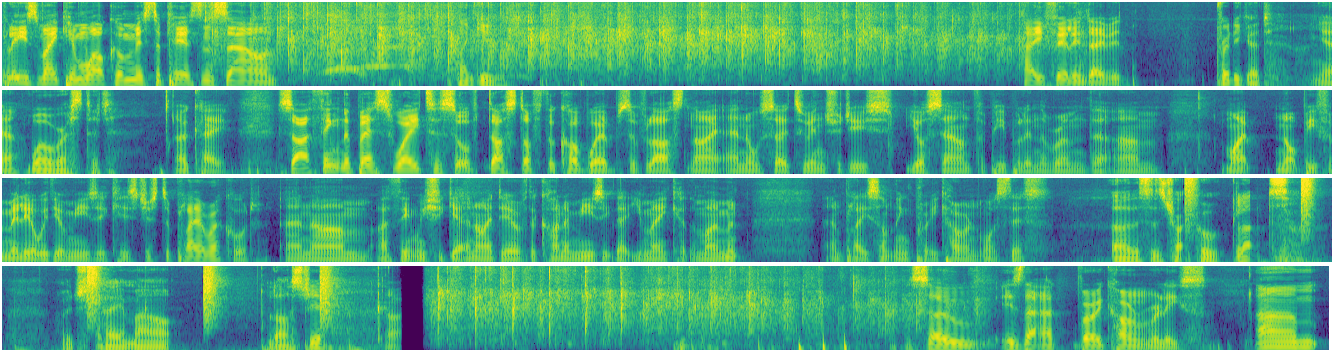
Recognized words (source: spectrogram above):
Please make him welcome Mr. Pearson Sound. Thank you. How you feeling, David? Pretty good. Yeah. Well rested. Okay. So I think the best way to sort of dust off the cobwebs of last night and also to introduce your sound for people in the room that um, might not be familiar with your music is just to play a record. And um, I think we should get an idea of the kind of music that you make at the moment and play something pretty current. What's this? Uh, this is a track called Glut, which came out last year. So is that a very current release? Um,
